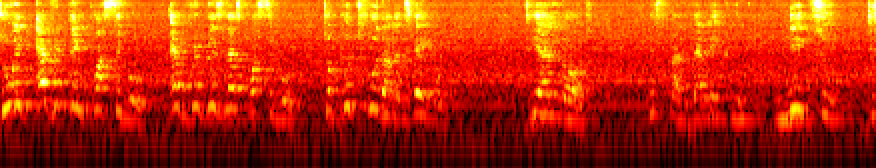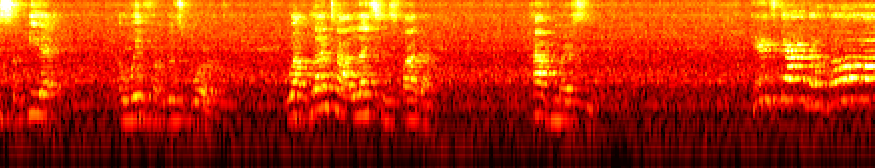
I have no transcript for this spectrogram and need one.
doing everything possible, every business possible to put food on the table. Dear Lord, this pandemic need to disappear away from this world. We have learned our lessons, Father. Have mercy. He's got a hold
